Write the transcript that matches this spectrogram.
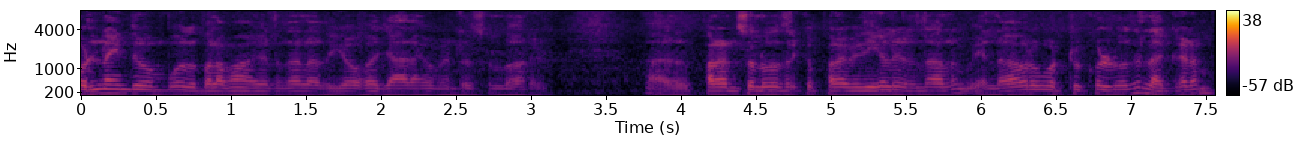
ஒன்றைந்து ஒம்பது பலமாக இருந்தால் அது யோக ஜாதகம் என்று சொல்வார்கள். அது பலன் சொல்வதற்கு பல விதிகள் இருந்தாலும் எல்லாரும் ஒற்றுக்கொள்வது லக்னம்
